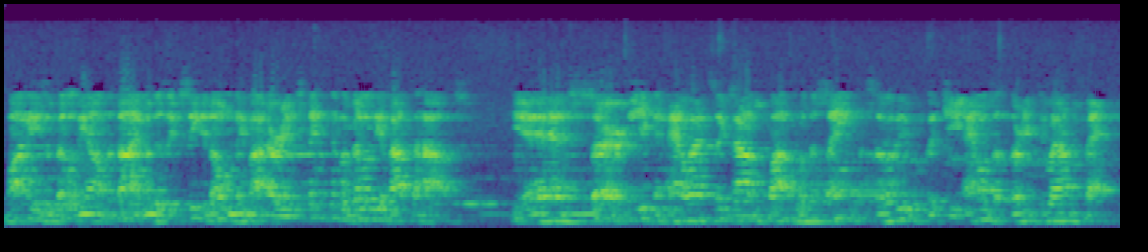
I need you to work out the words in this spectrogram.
Bonnie's ability on the diamond is exceeded only by her instinctive ability about the house. Yes, sir, she can handle that six-ounce bottle with the same facility with which she handles a 32-ounce bat.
